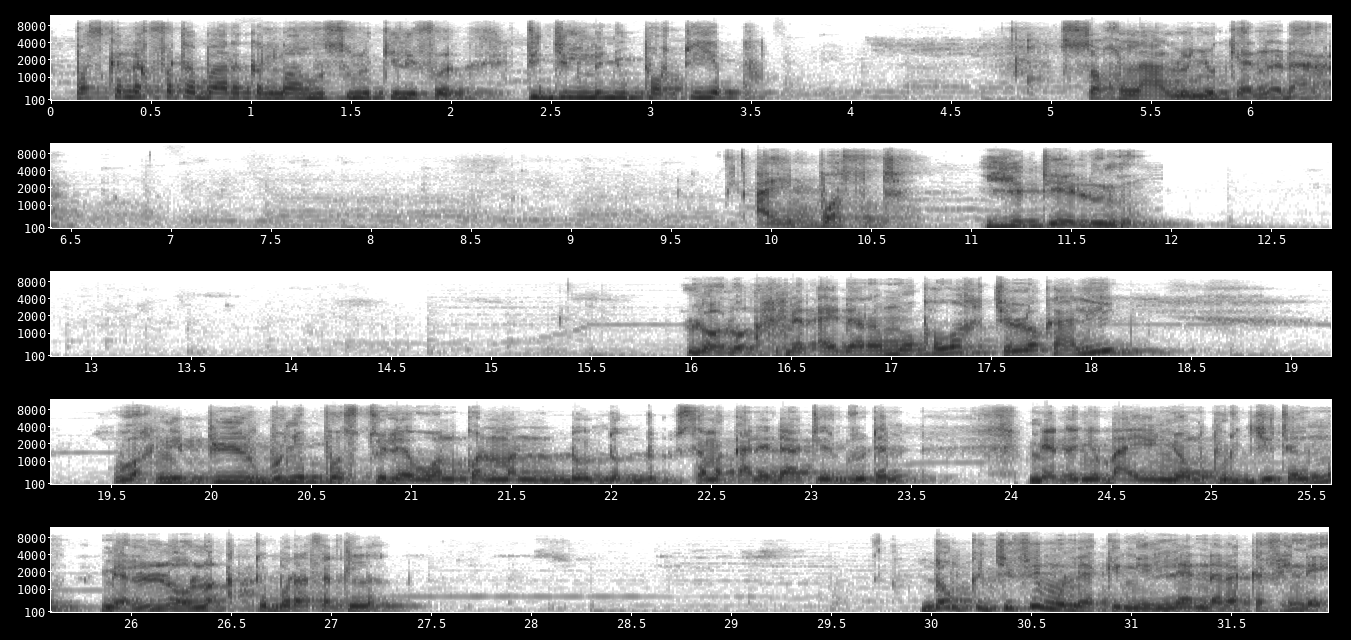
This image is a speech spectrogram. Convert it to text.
parce que nag fa tabarakallahu sunu kilifa tijjil nañu porte yépp soxlaa lu ñu kenn dara ay poste yitteeluñu loolu Ahmed Aïdara moo ko wax ci local yi wax ni pur bu ñu postuler woon kon man du sama candidature du dem mais dañu bàyyi ñoom pour jiital ma mais loolu acte bu rafet la donc ci fi mu nekk nii lenn rek a fi ne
